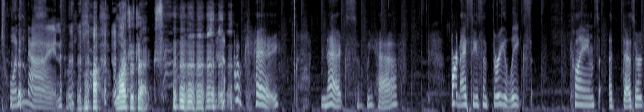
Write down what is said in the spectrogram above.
29. Lots of tax. Okay. Next, we have Fortnite Season 3 leaks claims a desert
